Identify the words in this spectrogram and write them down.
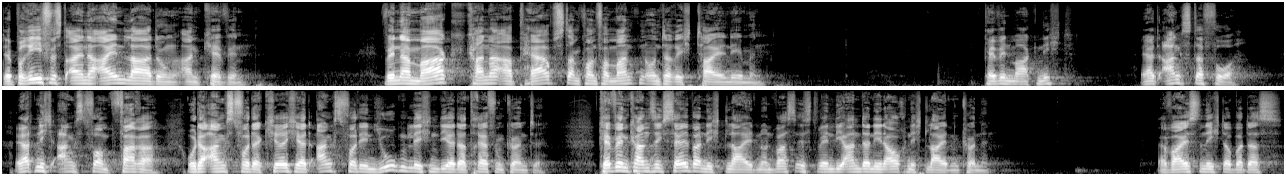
Der Brief ist eine Einladung an Kevin. Wenn er mag, kann er ab Herbst am Konformantenunterricht teilnehmen. Kevin mag nicht. Er hat Angst davor. Er hat nicht Angst vor dem Pfarrer oder Angst vor der Kirche, er hat Angst vor den Jugendlichen, die er da treffen könnte. Kevin kann sich selber nicht leiden und was ist, wenn die anderen ihn auch nicht leiden können? Er weiß nicht, ob er das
